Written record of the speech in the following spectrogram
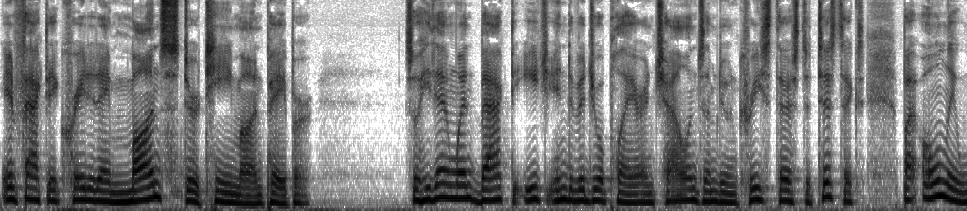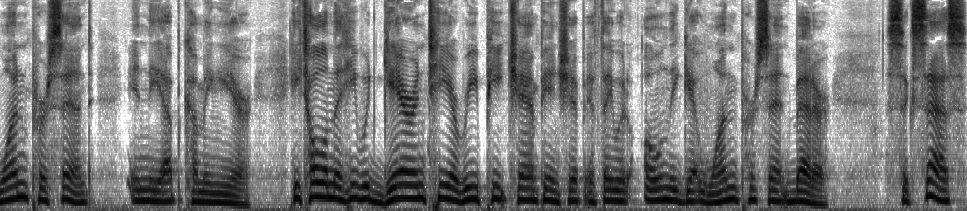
In fact, it created a monster team on paper. So he then went back to each individual player and challenged them to increase their statistics by only 1% in the upcoming year. He told them that he would guarantee a repeat championship if they would only get 1% better. Success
